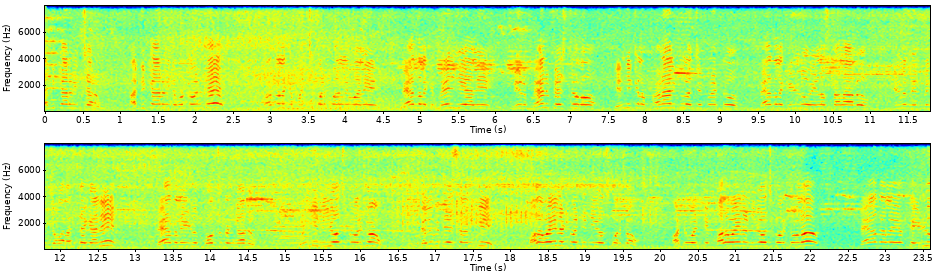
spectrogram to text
అధికారం ఇచ్చారు. అధికారం ఇవ్వటం అంటే ప్రజలకు మంచి పరిపాలన ఇవ్వాలి పేదలకు మేలు చేయాలి. మీరు మేనిఫెస్టోలో ఎన్నికల ప్రణాళికలో చెప్పినట్టు పేదలకు ఇళ్ళు ఇళ్ళ స్థలాలు ఇళ్ళు నిర్మించేవాళ్ళు అంతేగాని పేదల ఇళ్ళు పోల్చడం కాదు. ఉండి నియోజకవర్గం తెలుగుదేశానికి బలమైనటువంటి నియోజకవర్గం. అటువంటి బలమైన నియోజకవర్గంలో పేదల యొక్క ఇళ్ళు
